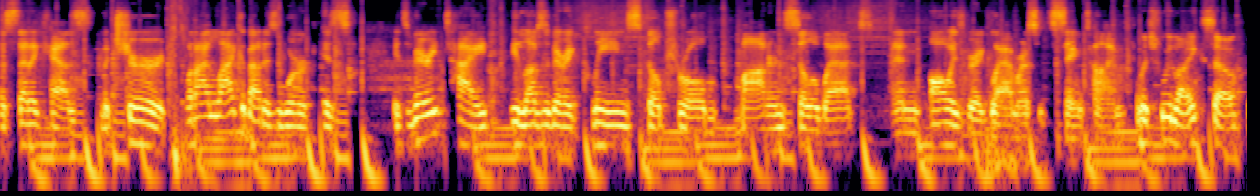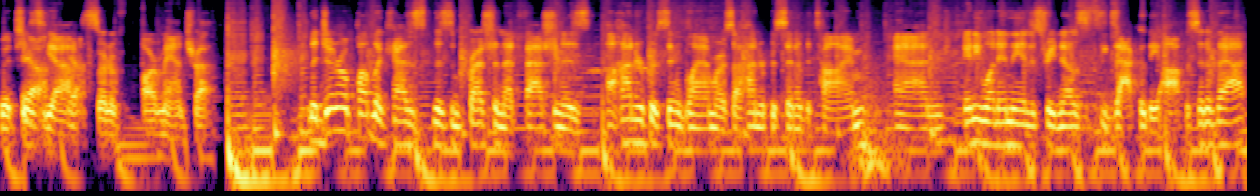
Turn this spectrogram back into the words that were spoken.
aesthetic has matured. What I like about his work is it's very tight. He loves a very clean, sculptural, modern silhouette and always very glamorous at the same time. Which we like, so. Which is, yeah, yeah, sort of our mantra. The general public has this impression that fashion is 100% glamorous 100% of the time. And anyone in the industry knows it's exactly the opposite of that.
